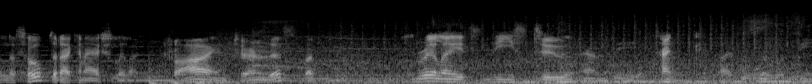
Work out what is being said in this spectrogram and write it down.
Let's hope that I can actually like try and turn this, but really it's these two and the tank I would be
